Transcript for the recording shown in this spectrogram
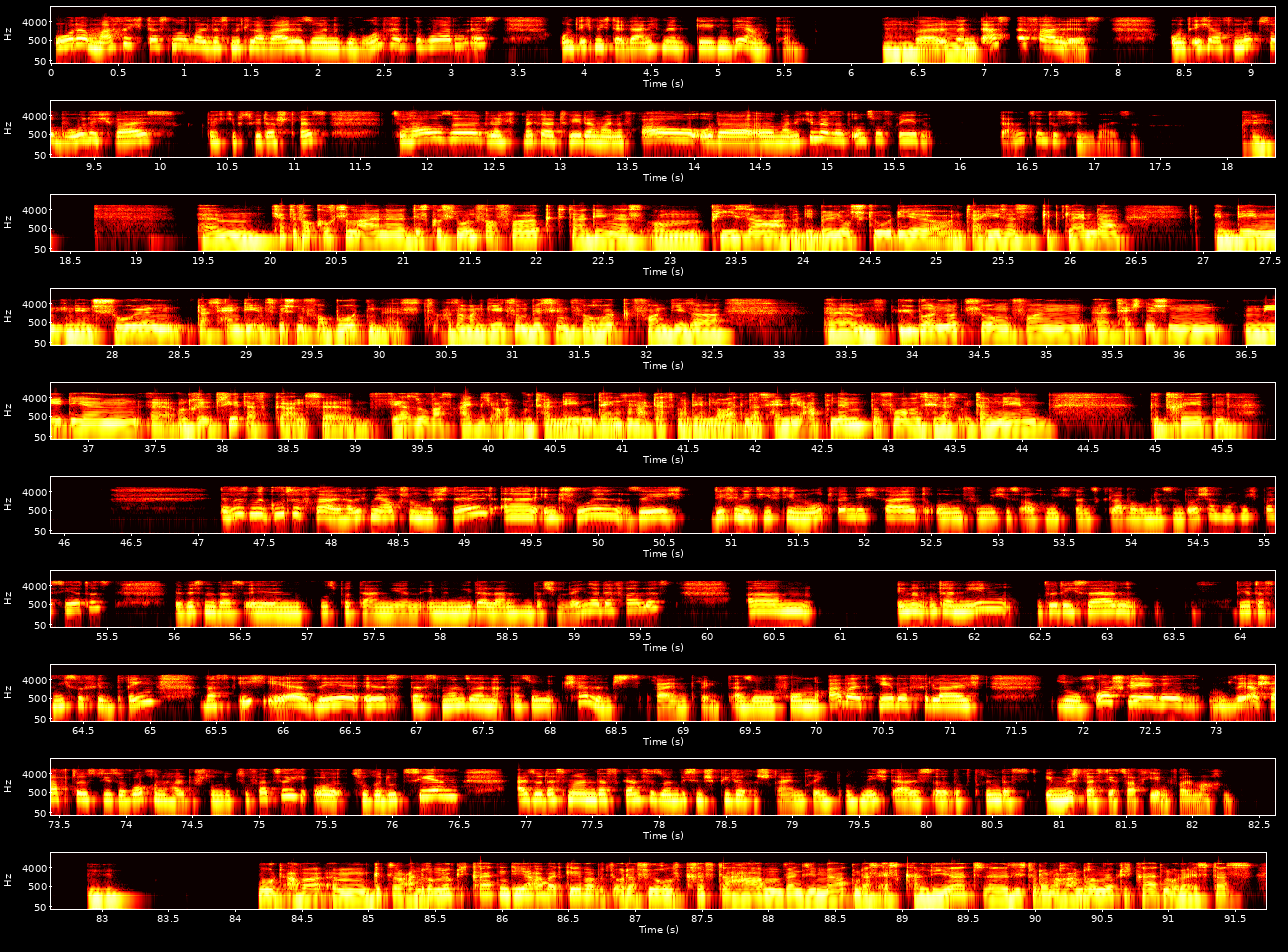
Oder mache ich das nur, weil das mittlerweile so eine Gewohnheit geworden ist und ich mich da gar nicht mehr gegen wehren kann? Mhm. Weil mhm. wenn das der Fall ist und ich auch nutze, obwohl ich weiß, gleich gibt es wieder Stress zu Hause, gleich meckert wieder meine Frau oder äh, meine Kinder sind unzufrieden, dann sind es Hinweise. Okay. Ähm, ich hatte vor kurzem eine Diskussion verfolgt, da ging es um PISA, also die Bildungsstudie, und da hieß es, es gibt Länder, in denen in den Schulen das Handy inzwischen verboten ist. Also man geht so ein bisschen zurück von dieser ähm, Übernutzung von äh, technischen Medien äh, und reduziert das Ganze. Wäre sowas eigentlich auch ein Unternehmen denken hat, dass man den Leuten das Handy abnimmt, bevor sie das Unternehmen betreten? Das ist eine gute Frage, habe ich mir auch schon gestellt. Äh, in Schulen sehe ich definitiv die Notwendigkeit und für mich ist auch nicht ganz klar, warum das in Deutschland noch nicht passiert ist. Wir wissen, dass in Großbritannien, in den Niederlanden das schon länger der Fall ist. Ähm, in den Unternehmen würde ich sagen, wird das nicht so viel bringen. Was ich eher sehe, ist, dass man so eine also Challenge reinbringt. Also vom Arbeitgeber vielleicht so Vorschläge, wer schafft es, diese Woche eine halbe Stunde zu, äh, zu reduzieren. Also, dass man das Ganze so ein bisschen spielerisch reinbringt und nicht als äh, Doktrin, dass ihr müsst das jetzt auf jeden Fall machen. Mhm. Gut, aber ähm, gibt es noch andere Möglichkeiten, die Arbeitgeber oder Führungskräfte haben, wenn sie merken, das eskaliert? Äh, siehst du da noch andere Möglichkeiten oder ist das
